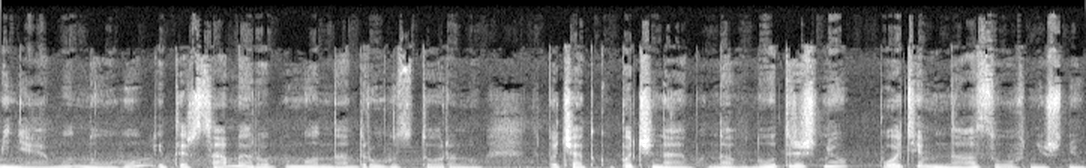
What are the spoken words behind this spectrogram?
Міняємо ногу і те ж саме робимо на другу сторону. Спочатку починаємо на внутрішню, потім на зовнішню.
